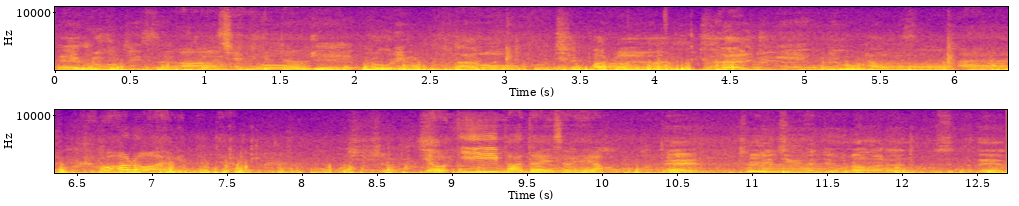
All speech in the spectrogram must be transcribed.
네 그런 것도 있어요. 아, 재밌겠다. 또 이제 프로그램 따로 그 7, 8월 두 달 중에 운영을 하고 있어요. 아, 그거 하러 와야겠는데요. 그거 보십시오. 여, 이 바다에서예요? 네 저희 지금 현재 운항하는 코스 그대로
